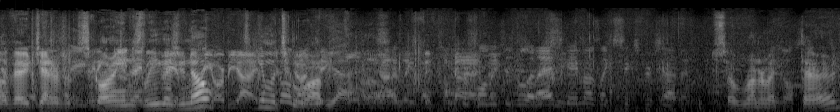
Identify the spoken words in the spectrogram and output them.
They're very generous with the scoring in this league, as you know. Let's give them two I seven. So runner at third.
